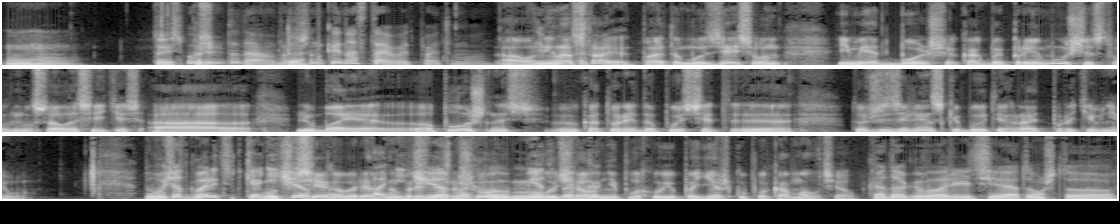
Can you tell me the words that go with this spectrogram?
Угу. То есть, в общем-то, да, Порошенко да. и настаивает, поэтому... А он не настаивает, поэтому здесь он имеет больше как бы преимущества, ну, согласитесь, а любая оплошность, которую допустит э, тот же Зеленский, будет играть против него. Но вы сейчас говорите все-таки о вот нечестных, все говорят, о например, нечестных что он методах. получал неплохую поддержку, пока молчал. Когда говорите о том, что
